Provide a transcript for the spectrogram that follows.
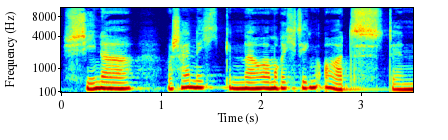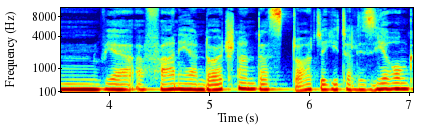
China wahrscheinlich genau am richtigen Ort, denn wir erfahren hier in Deutschland, dass dort Digitalisierung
